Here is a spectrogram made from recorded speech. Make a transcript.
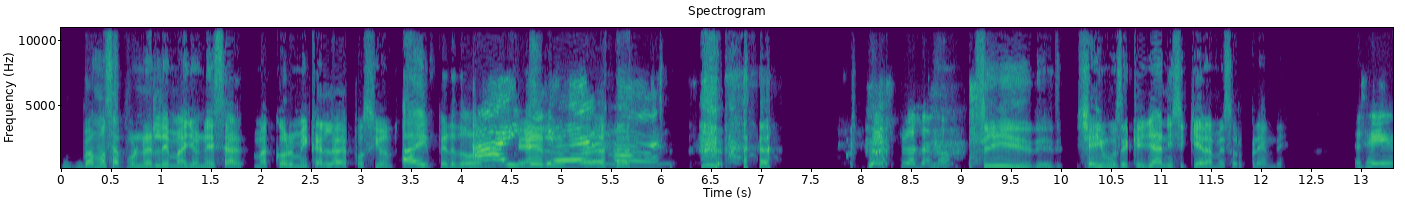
vamos a ponerle mayonesa McCormick a la poción. Ay, perdón. Ay, Explota, ¿no? Sí, Sheamus de que ya ni siquiera me sorprende. Sí,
